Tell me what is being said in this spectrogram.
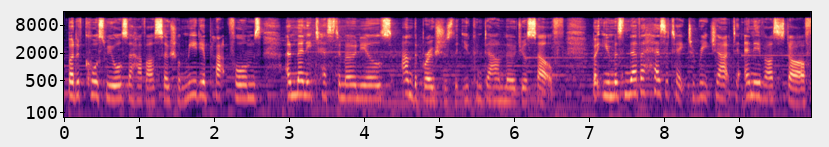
But of course, we also have our social media platforms and many testimonials and the brochures that you can download yourself. But you must never hesitate to reach out to any of our staff.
